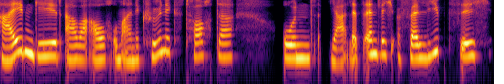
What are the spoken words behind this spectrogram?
Heiden geht, aber auch um eine Königstochter. Und ja, letztendlich verliebt sich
